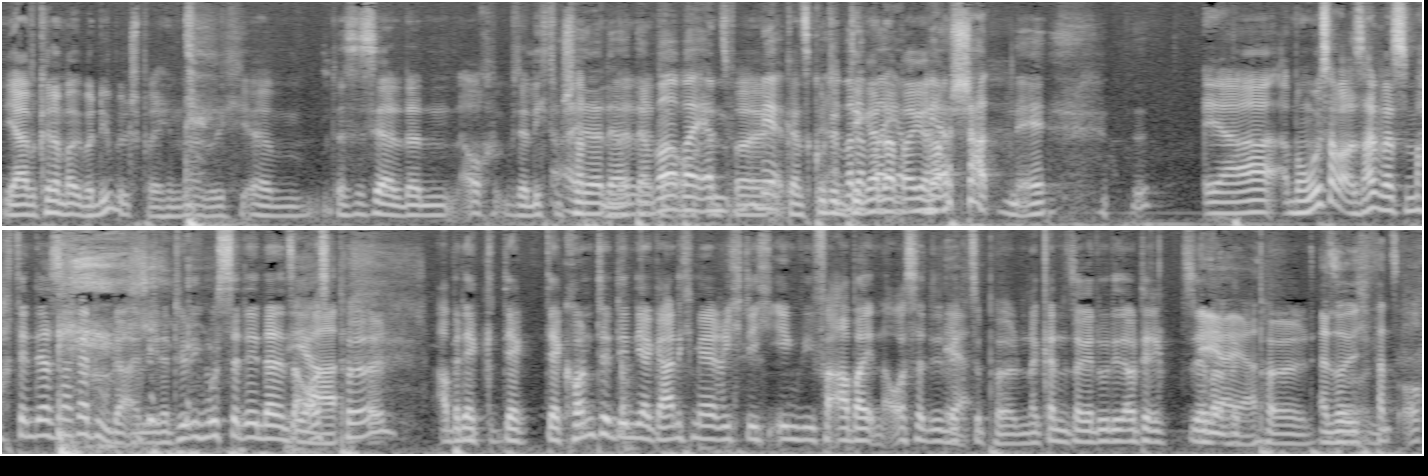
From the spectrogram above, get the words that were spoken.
Ja, wir können ja mal über Nübel sprechen. Also ich, ähm, das ist ja dann auch wieder Licht und Schatten. Also, da, ne? da hat war aber zwei mehr, ganz gute aber Dinger da war dabei gehabt. Mehr Schatten, ey. Ja, aber man muss aber auch sagen, was macht denn der Sagadu da eigentlich? Natürlich musste den dann ins Ja. Auspölen, aber der, der, der konnte den ja gar nicht mehr richtig irgendwie verarbeiten, außer den Ja. wegzupölen. Und dann kann Sagadu den auch direkt selber Ja, wegpölen. Also So, ich fand's auch,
